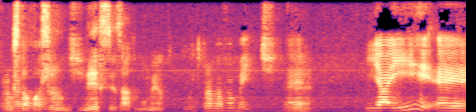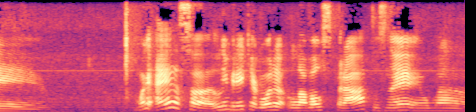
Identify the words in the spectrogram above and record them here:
muito Ou está passando nesse exato momento? Muito provavelmente, né? É. E aí, é... Essa, eu lembrei que agora lavar os pratos, né, é uma...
